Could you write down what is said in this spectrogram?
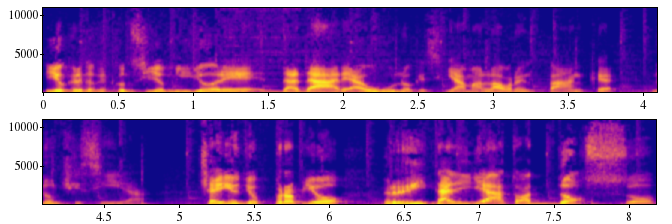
io credo che il consiglio migliore da dare a uno che si chiama Laurent Punk non ci sia. Cioè, io ti ho proprio ritagliato addosso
